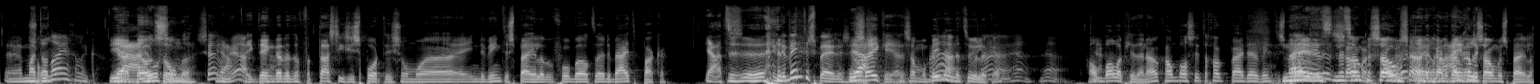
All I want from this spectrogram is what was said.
Eh, maar Zonde dat, eigenlijk. Ja, doodzonde. Zo, Ja. ja. ik denk dat het een fantastische sport is om eh, in de winterspelen bijvoorbeeld eh, erbij te pakken. Ja, het is... eh, In de winterspelen Ja. Zeker, ja, dat is allemaal binnen Ah, natuurlijk. ah, hè? Ja, ja. Handbal heb je dan ook? Handbal zit toch ook bij de winterspelen? nee, dat, is, is dat is ook een zomer. zomer, zomerspelen. ja, dan kan het ook in de eigenlijk, zomer spelen.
